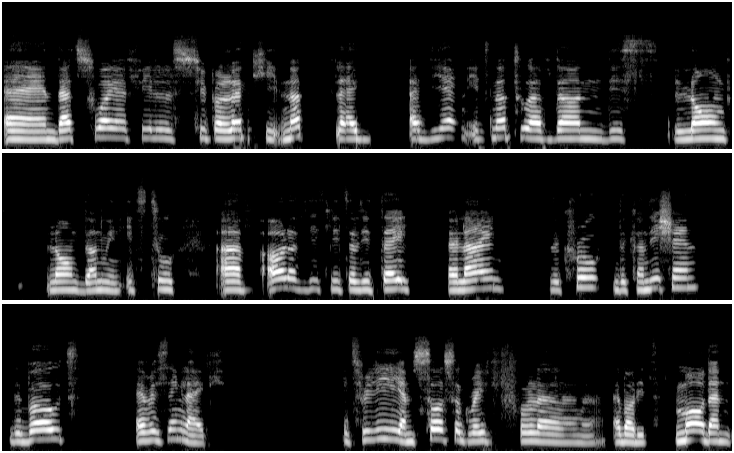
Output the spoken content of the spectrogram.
and that's why i feel super lucky not like at the end it's not to have done this long long downwind it's to have all of this little detail align the crew the condition the boat everything like it's really i'm so so grateful uh, about it. More than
